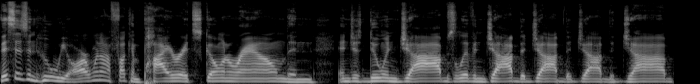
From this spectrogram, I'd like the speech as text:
this isn't who we are. We're not fucking pirates going around and and just doing jobs, living job to job to job to job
